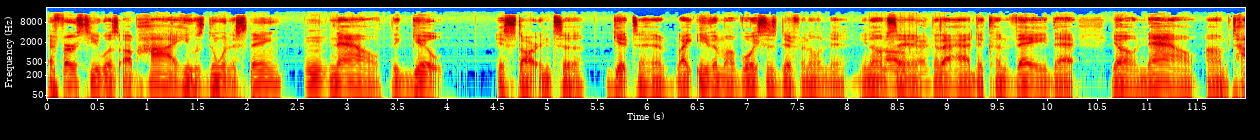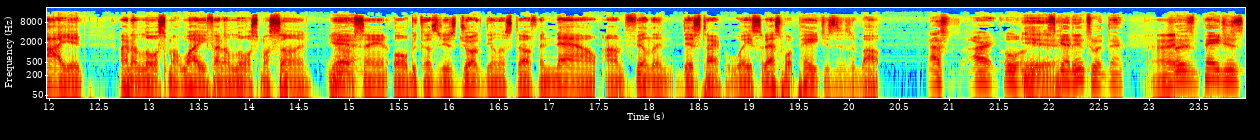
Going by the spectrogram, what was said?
At first, he was up high, he was doing his thing. Mm. Now the guilt is starting to get to him. Like even my voice is different on there. You know what I'm Oh, saying? okay. Because I had to convey that, yo, now I'm tired. I done lost my wife. I done lost my son. You know what I'm saying? All because of this drug dealing stuff. And now I'm feeling this type of way. So that's what Pages is about. That's all right. Cool. Yeah. Let's get into it then. Right. So this is pages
